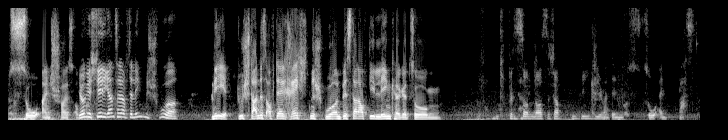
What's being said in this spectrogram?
So ein Scheißopfer. Junge, ich stehe die ganze Zeit auf der linken Spur. Nee, du standest auf der rechten Spur und bist dann auf die linke gezogen. Du bist so lost, ich hab ein Video. denn nur so ein Bastard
